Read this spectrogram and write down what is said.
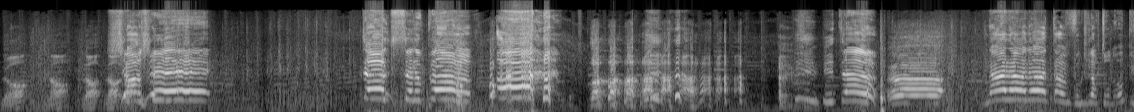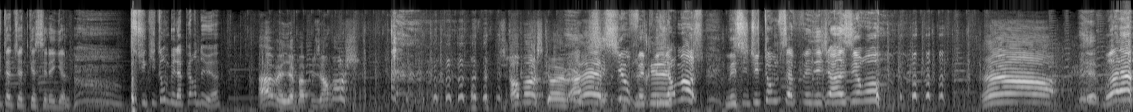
Non, non, non, non. Chargez Putain, le salopard Putain Ah Non, non, non, attends, faut que je le retourne. Oh putain, tu vas te casser la gueule. Oh, celui qui tombe, il a perdu, hein. Ah, mais il y a pas plusieurs manches Plusieurs manches quand même, arrête Si, si, on fait plusieurs manches. Mais si tu tombes, ça fait déjà un zéro. Ah Voilà,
